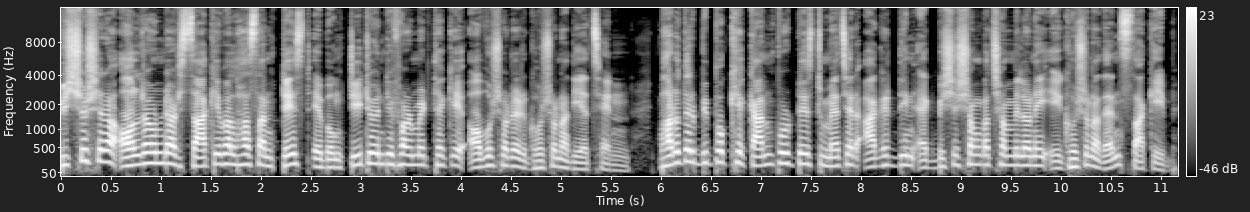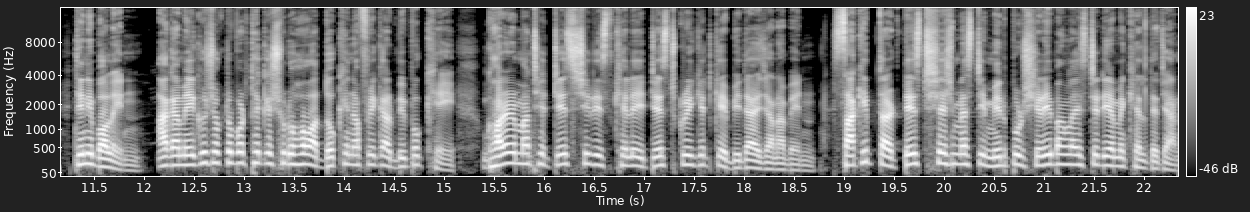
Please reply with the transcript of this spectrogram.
বিশ্বসেরা অলরাউন্ডার সাকিব আল হাসান টেস্ট এবং টি টোয়েন্টি ফর্মেট থেকে অবসরের ঘোষণা দিয়েছেন। ভারতের বিপক্ষে কানপুর টেস্ট ম্যাচের আগের দিন এক বিশেষ সংবাদ সম্মেলনে এই ঘোষণা দেন সাকিব। তিনি বলেন আগামী একুশ অক্টোবর থেকে শুরু হওয়া দক্ষিণ আফ্রিকার বিপক্ষে ঘরের মাঠে টেস্ট সিরিজ খেলেই টেস্ট ক্রিকেটকে বিদায় জানাবেন। সাকিব তার টেস্ট শেষ ম্যাচটি মিরপুর শেরেবাংলা স্টেডিয়ামে খেলতে যান,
